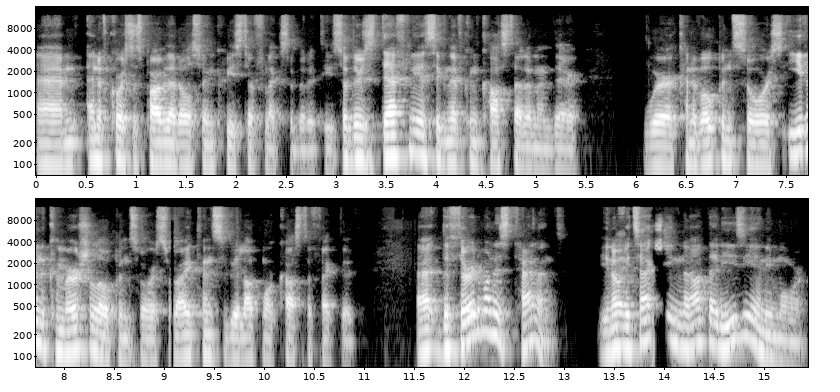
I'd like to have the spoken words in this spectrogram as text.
um, and of course, as part of that, also increase their flexibility. So there's definitely a significant cost element there, where kind of open source, even commercial open source, right, tends to be a lot more cost effective. Uh, the third one is talent. You know, it's actually not that easy anymore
